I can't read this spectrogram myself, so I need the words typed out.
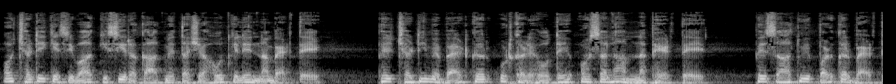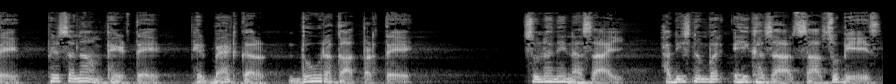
اور چھٹی کے سوا کسی رکعت میں تشہد کے لیے نہ بیٹھتے۔ پھر چھٹی میں بیٹھ کر اٹھ کھڑے ہوتے اور سلام نہ پھیرتے۔ پھر ساتویں پڑھ کر بیٹھتے، پھر سلام پھیرتے، پھر بیٹھ کر دو رکعت پڑھتے۔ سنن نسائی، حدیث نمبر ایک ہزار سات سو بیس۔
